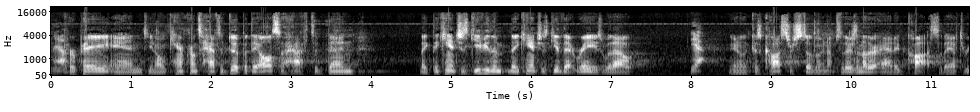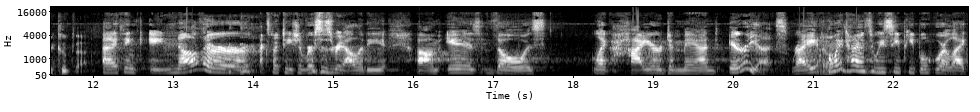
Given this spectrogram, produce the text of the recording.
Yep. per pay, and you know, campgrounds have to do it, but they also have to then, like, they can't just give you them. They can't just give that raise without Yeah. You know, because costs are still going up. So there's another added cost. So they have to recoup that. I think another expectation versus reality um, is those like higher demand areas, right? How many times do we see people who are like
